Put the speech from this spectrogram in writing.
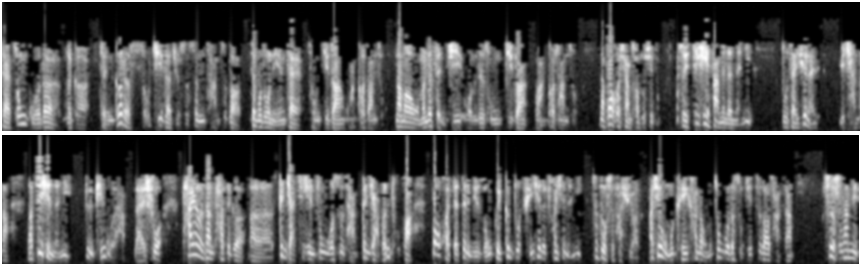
在中国的那个整个的手机的，就是生产制造这么多年，在从低端往高端走。那么我们的整机，我们都从低端往高端走。那包括像操作系统，所以这些方面的能力都在越来越强大。那这些能力对苹果来说，它要让它这个呃更加贴近中国市场，更加本土化，包括在这里面融汇更多全新的创新能力，这都是它需要的。而且我们可以看到，我们中国的手机制造厂商，事实上面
